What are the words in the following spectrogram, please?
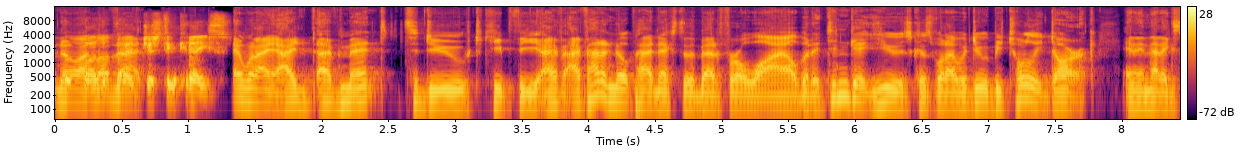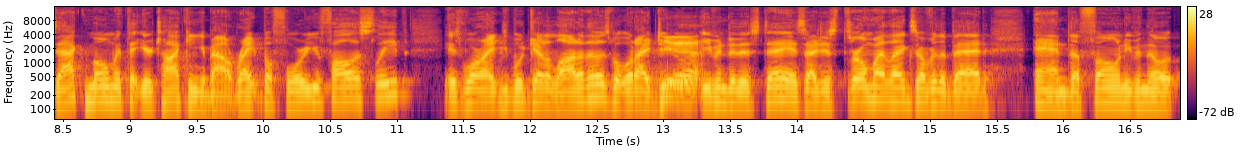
no, I love that. just in case. And what I, I have meant to do to keep the I've I've had a notepad next to the bed for a while, but it didn't get used because what I would do would be totally dark. And in that exact moment that you're talking about, right before you fall asleep, is where I would get a lot of those. But what I do, yeah. even to this day, is I just throw my legs over the bed and the phone, even though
